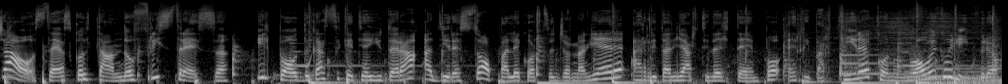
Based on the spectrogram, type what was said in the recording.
Ciao, stai ascoltando Free Stress, il podcast che ti aiuterà a dire stop alle corse giornaliere, a ritagliarti del tempo e ripartire con un nuovo equilibrio.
